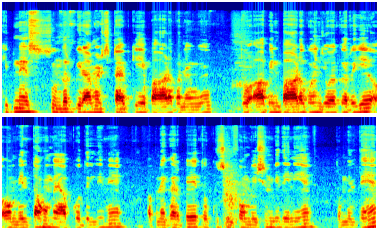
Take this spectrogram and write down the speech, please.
कितने सुंदर पिरामिड्स टाइप के ये पहाड़ बने हुए हैं। तो आप इन पहाड़ों को एंजॉय कर रही है और मिलता हूँ मैं आपको दिल्ली में अपने घर पे। तो कुछ इन्फॉर्मेशन भी देनी है तो मिलते हैं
